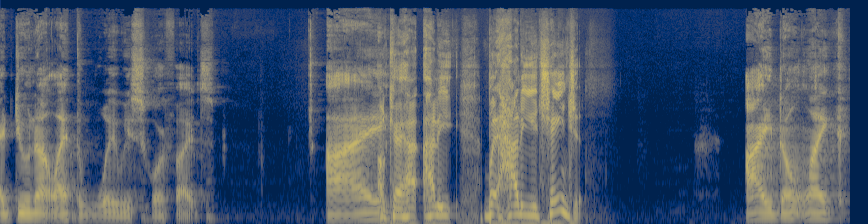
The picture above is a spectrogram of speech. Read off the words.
I do not like the way we score fights. I okay. How, how do you? But how do you change it? I don't like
